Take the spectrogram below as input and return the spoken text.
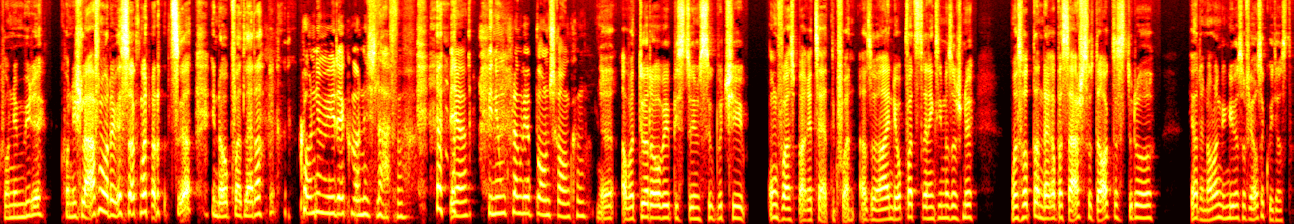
Conny müde, kann ich schlafen oder wie sagt man da dazu in der Abfahrt leider? Kann ich müde, kann ich schlafen. ja, bin ich umgeflogen wie ein Bahnschranken. Ja, aber du da oben bist du im Super-G unfassbare Zeiten gefahren. Also auch in die Abfahrtstrainings immer so schnell. Was hat dann der Passage so taugt, dass du da ja, den anderen gegenüber so viel rausgeholt hast?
